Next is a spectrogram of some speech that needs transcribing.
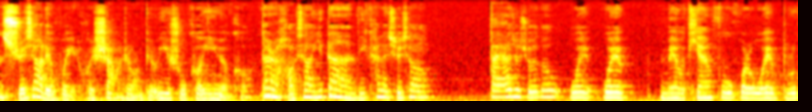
学校里会会上这种，比如艺术课、音乐课，但是好像一旦离开了学校，大家就觉得我也我也没有天赋，或者我也不是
